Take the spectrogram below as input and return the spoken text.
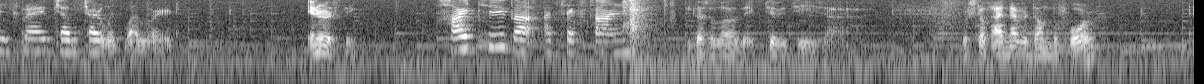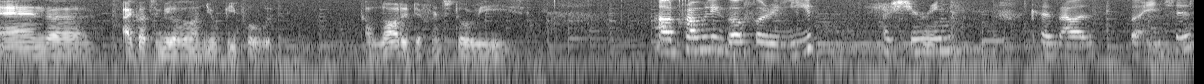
Describe Jumpstart with one word. Interesting. Hard to, but I'd say fun. Because a lot of the activities uh, were stuff I had never done before, and uh, I got to meet a lot of new people with a lot of different stories. I would probably go for relief. Assuring. Because I was so anxious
